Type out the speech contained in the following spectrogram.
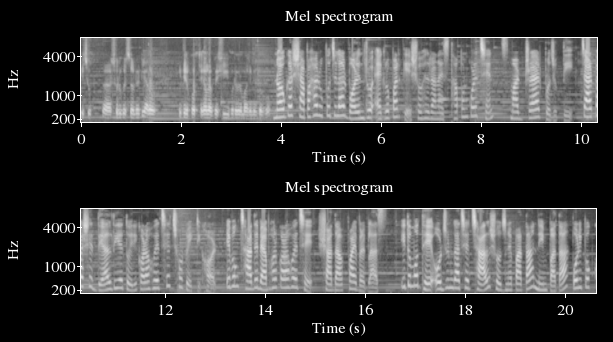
কিছু শুরু করেছি অলরেডি আরও ঈদের পর থেকে আমরা বেশি পরিমাণে মার্কেটিং নওগাঁর সাপাহার উপজেলার বরেন্দ্র অ্যাগ্রো পার্কে সোহেল রানা স্থাপন করেছেন স্মার্ট ড্রায়ার প্রযুক্তি। চারপাশে দেয়াল দিয়ে তৈরি করা হয়েছে ছোট একটি ঘর এবং ছাদে ব্যবহার করা হয়েছে সাদা ফাইবার গ্লাস ইতোমধ্যে অর্জুন গাছের ছাল, সজনে পাতা, নিম পাতা, পরিপক্ক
